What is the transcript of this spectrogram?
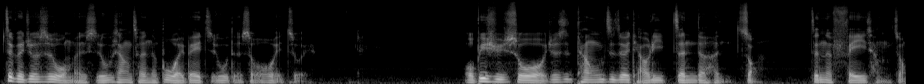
这个就是我们实务上称的不违背职务的受贿罪。我必须说，就是贪污治罪条例真的很重，真的非常重。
